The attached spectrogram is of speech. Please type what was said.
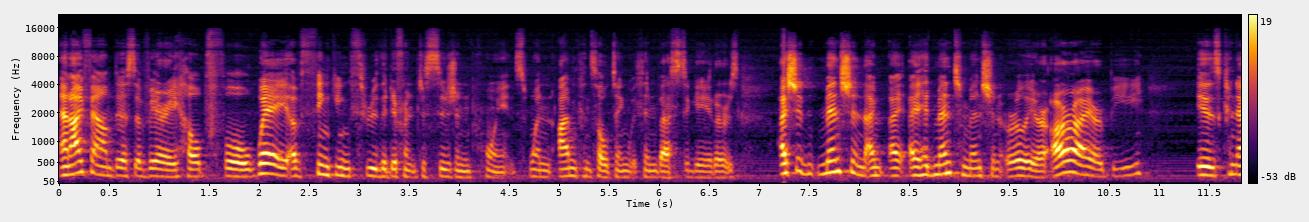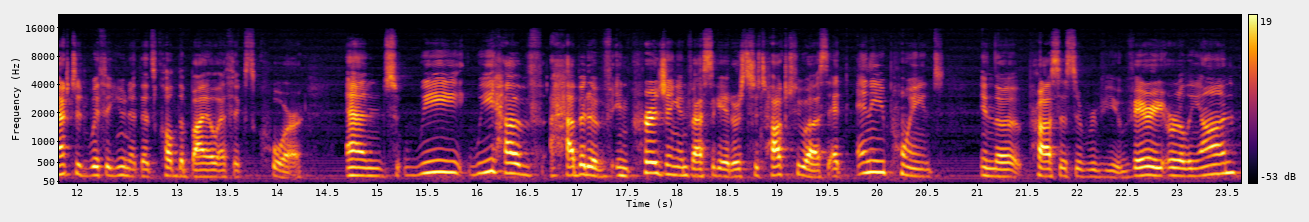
And I found this a very helpful way of thinking through the different decision points when I'm consulting with investigators. I should mention, I, I, had meant to mention earlier, our IRB is connected with a unit that's called the Bioethics Core. And we, we have a habit of encouraging investigators to talk to us at any point in the process of review, very early on,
